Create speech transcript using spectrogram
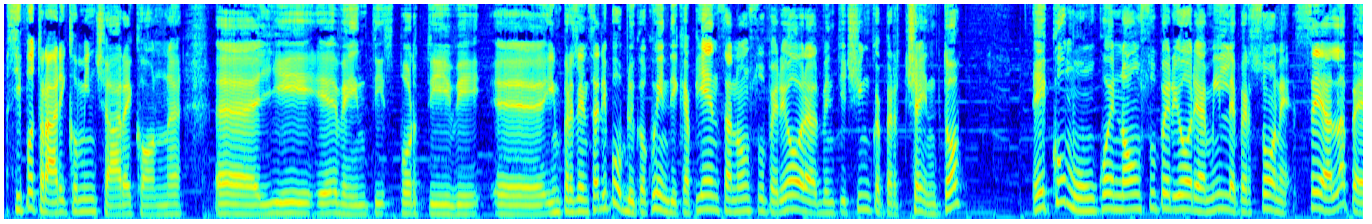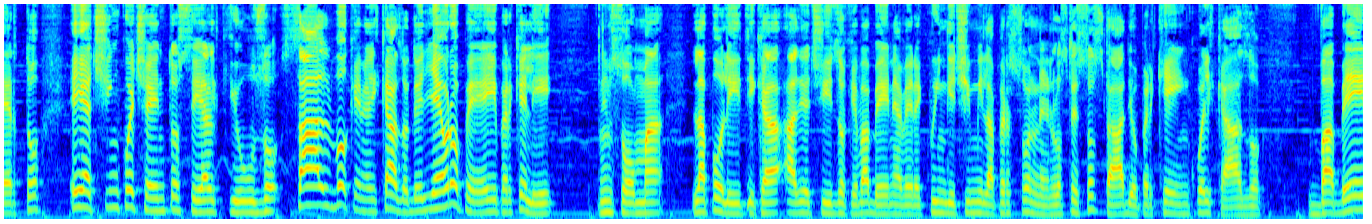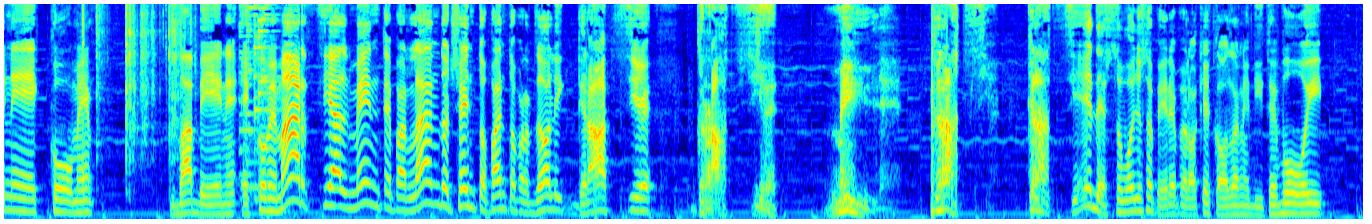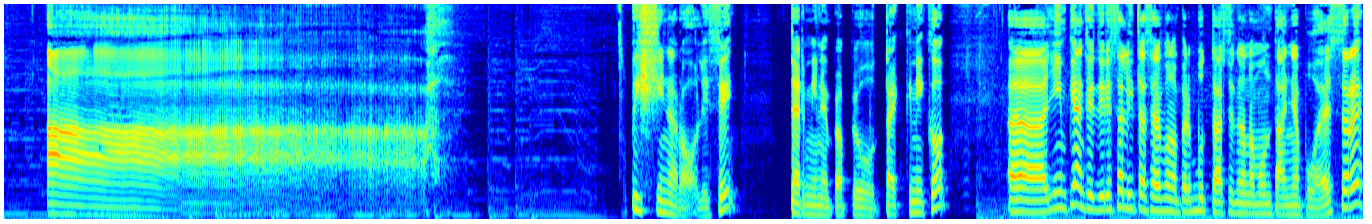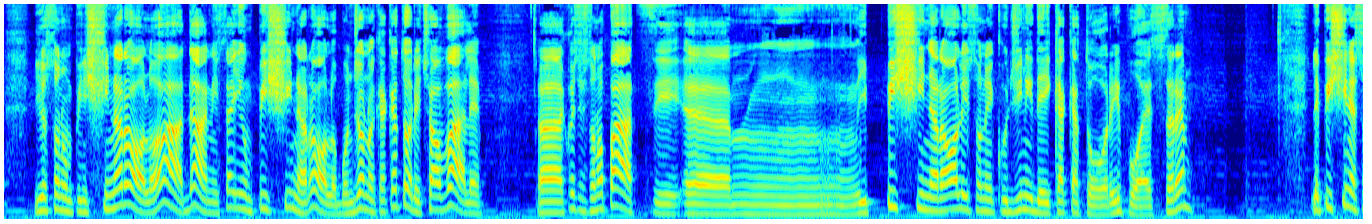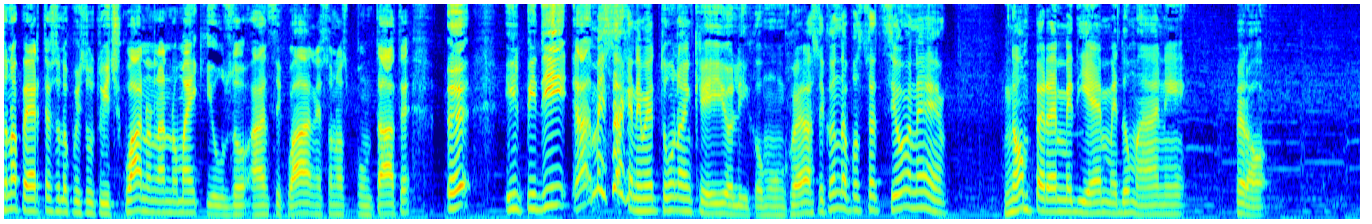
si potrà ricominciare con eh, gli eventi sportivi eh, in presenza di pubblico, quindi capienza non superiore al 25% e comunque non superiore a 1000 persone se all'aperto e a 500 se al chiuso, salvo che nel caso degli europei, perché lì, insomma, la politica ha deciso che va bene avere 15.000 persone nello stesso stadio perché in quel caso va bene e come? Va bene e come marzialmente parlando 100 pantoprazzoli grazie grazie mille grazie grazie. E adesso voglio sapere però che cosa ne dite voi. Ah. Piscinaroli sì termine proprio tecnico Uh, gli impianti di risalita servono per buttarsi da una montagna, può essere. Io sono un piscinarolo. Ah, Dani, sei un piscinarolo. Buongiorno, cacatori. Ciao, Vale. Uh, questi sono pazzi. Ehm, I piscinaroli sono i cugini dei cacatori, può essere. Le piscine sono aperte solo qui su Twitch. Qua non hanno mai chiuso, anzi, qua ne sono spuntate. E il PD. Ah, mi sa che ne metto uno anche io lì comunque. La seconda postazione. Non per MDM domani, però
